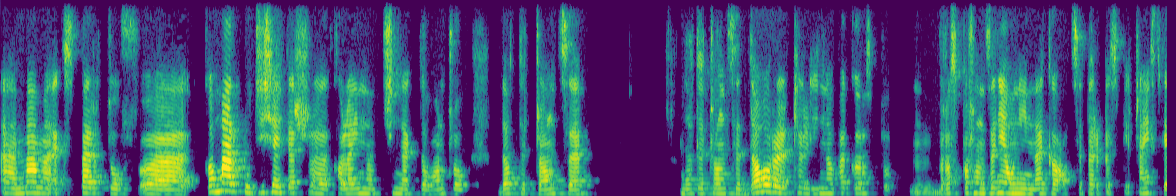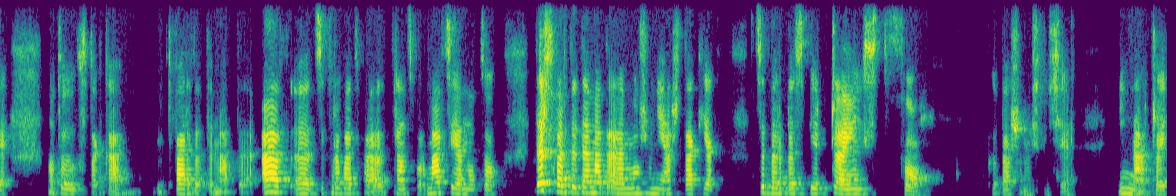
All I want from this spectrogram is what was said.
E, mamy ekspertów e, Komarku. Dzisiaj też e, kolejny odcinek dołączył dotyczący, dotyczący DORY, czyli nowego rozporządzenia unijnego o cyberbezpieczeństwie. No to już taka twarda tematy. A cyfrowa transformacja, no to też twardy temat, ale może nie aż tak jak cyberbezpieczeństwo chyba że myślicie inaczej.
